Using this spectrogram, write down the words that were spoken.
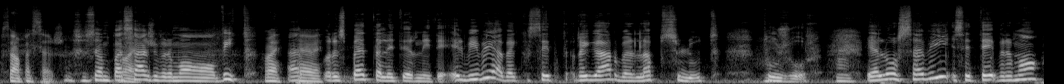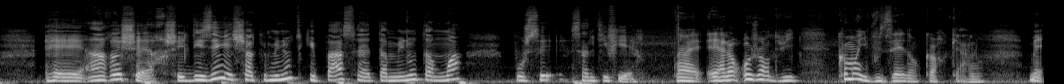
c'est un passage. C'est un passage vraiment vite. Ouais, hein, Respect à l'éternité. Elle vivait avec ce regard vers l'absolu, toujours. Mm. Mm. Et alors, sa vie, c'était vraiment eh, en recherche. Il disait chaque minute qui passe est une minute à moi pour se sanctifier. Et alors, aujourd'hui, comment il vous aide encore, Carlo? Mais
